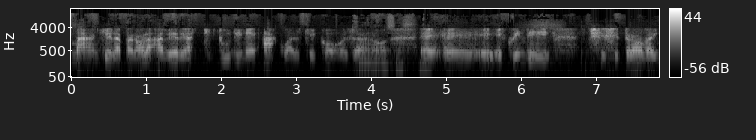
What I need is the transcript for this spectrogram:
ma anche la parola avere attitudine a qualche cosa, Chiaro, no? sì, sì. E, e- e quindi ci si trova in...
